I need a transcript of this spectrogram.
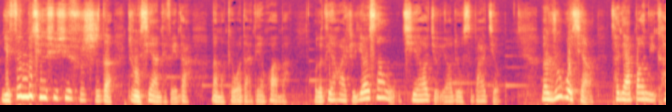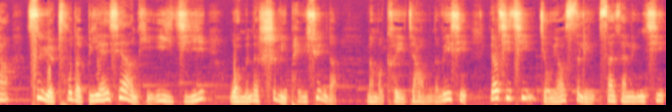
你分不清虚虚实实的这种腺样体肥大，那么给我打电话吧，我的电话是幺三五七幺九幺六四八九。那如果想参加邦尼康四月初的鼻炎腺样体以及我们的视力培训的，那么可以加我们的微信幺七七九幺四零三三零七。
